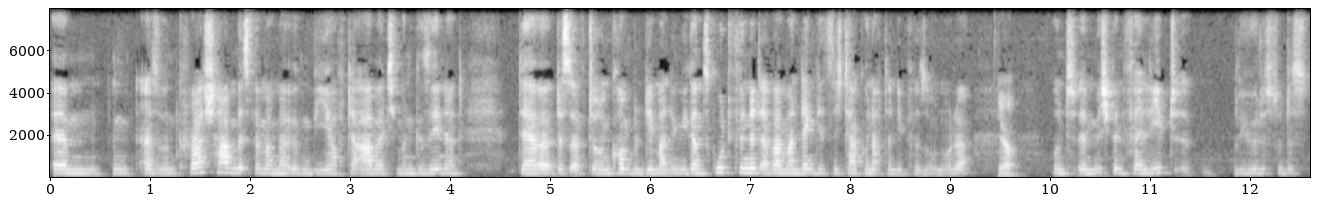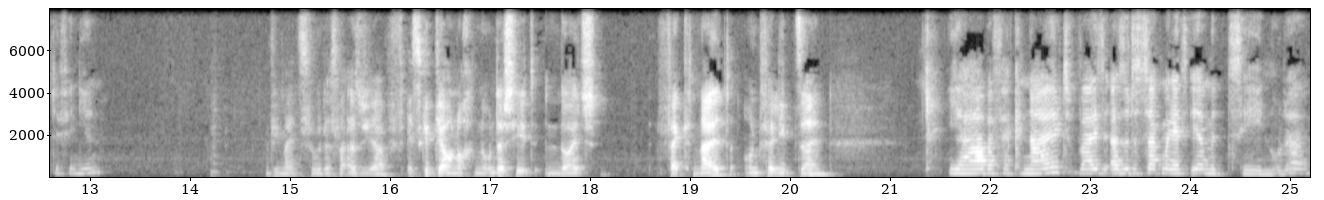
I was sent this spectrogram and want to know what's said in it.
Ähm, also ein Crush haben ist, wenn man mal irgendwie auf der Arbeit jemanden gesehen hat, der des Öfteren kommt und den man irgendwie ganz gut findet, aber man denkt jetzt nicht Tag und Nacht an die Person, oder? Ja. Und ähm, ich bin verliebt. Wie würdest du das definieren? Wie meinst du das? Also ja, es gibt ja auch noch einen Unterschied in Deutsch verknallt und verliebt sein. Ja, aber verknallt, weil, also das sagt man jetzt eher mit 10, oder?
